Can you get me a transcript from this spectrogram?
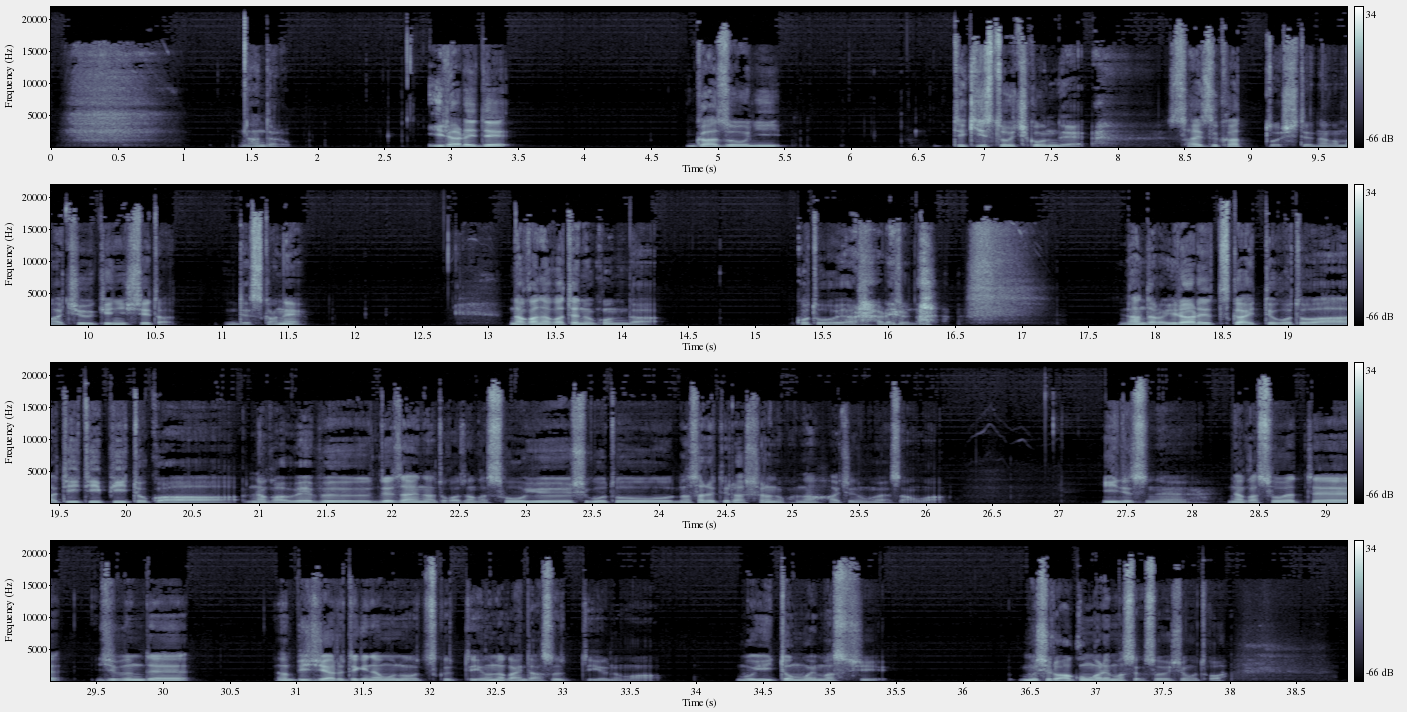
なんだろう。いられで画像にテキスト打ち込んでサイズカットしてなんか待ち受けにしてたですかね。なかなか手の込んだことをやられるな なんだろう、いられ使いってことは DTP とか、なんかウェブデザイナーとか、なんかそういう仕事をなされてらっしゃるのかな、八戸屋さんは。いいですね。なんかそうやって自分でビジュアル的なものを作って世の中に出すっていうのは、もういいと思いますし、むしろ憧れますよ、そういう仕事は。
